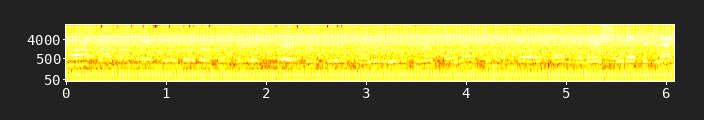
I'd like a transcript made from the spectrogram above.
રાજ્યમાં દાદાની બુલડોઝર છે તે જ ગતિએ ચાલી રહ્યું છે. સૌરાષ્ટ્રનું અમદાવાદ હવે સુરત ગ્રામ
